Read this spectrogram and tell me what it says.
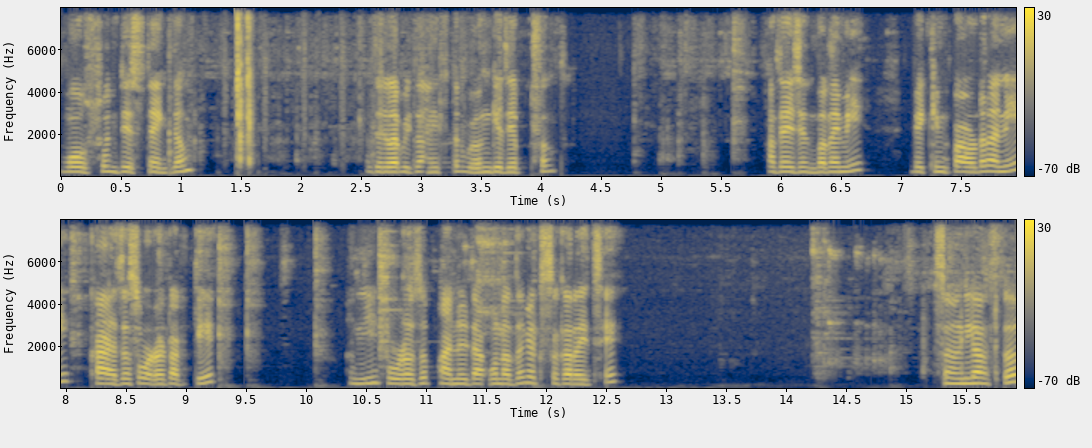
मोसून दिसतं एकदम. त्याला मी काही तर मिळून घेते फक्त. आता याच्यात बघा मी बेकिंग पावडर आणि खायचा सोडा टाकते. आणि थोडंसं पाणी टाकून आता मिक्स करायचे. चांगलं असतं.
